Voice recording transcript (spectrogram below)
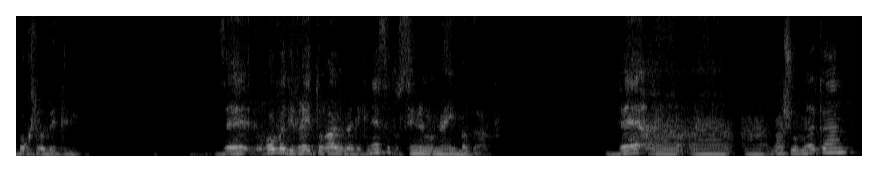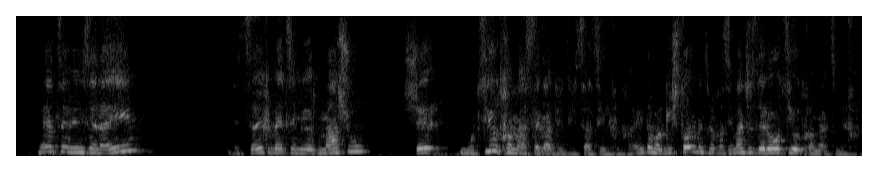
בוקס בבטן. זה, רוב הדברי תורה בבתי כנסת עושים לנו נעים בגב. ומה שהוא אומר כאן, בעצם אם זה נעים, זה צריך בעצם להיות משהו שמוציא אותך מהשגת ותפיסת שכלך. אם אתה מרגיש טוב עם עצמך, סימן שזה לא הוציא אותך מעצמך.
